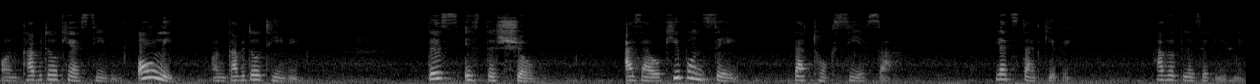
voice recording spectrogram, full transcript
on Capital Cares TV, only on Capital TV. This is the show, as I will keep on saying, that talks CSR. Let's start giving. Have a blessed evening.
